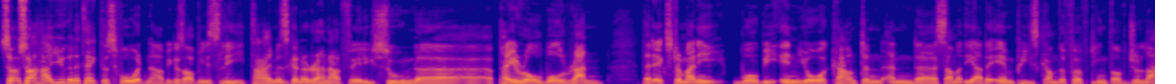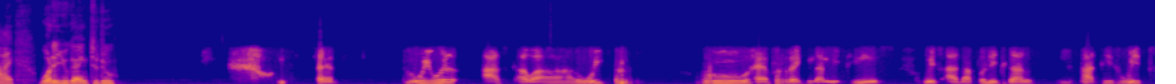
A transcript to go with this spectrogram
So, so how are you going to take this forward now? Because obviously time is going to run out fairly soon. Uh, a payroll will run that extra money will be in your account and, and uh, some of the other MPs come the 15th of July. What are you going to do? Uh, we will ask our whip, who have regular meetings with other political parties, whips,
